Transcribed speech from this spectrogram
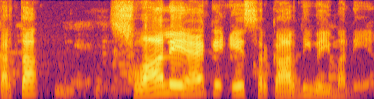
ਕਰਤਾ? ਸਵਾਲ ਇਹ ਹੈ ਕਿ ਇਹ ਸਰਕਾਰ ਦੀ ਬੇਈਮਾਨੀ ਹੈ।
